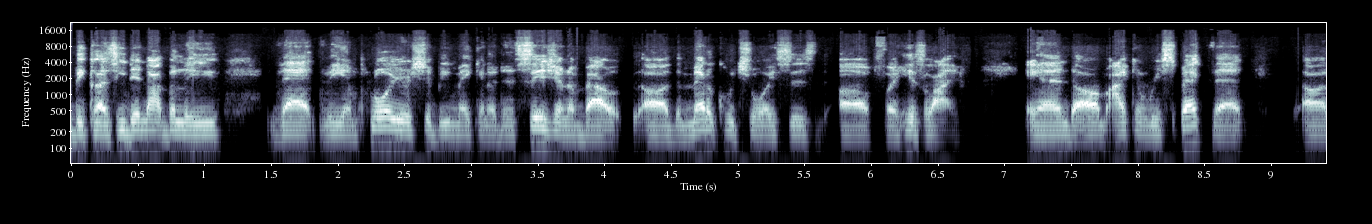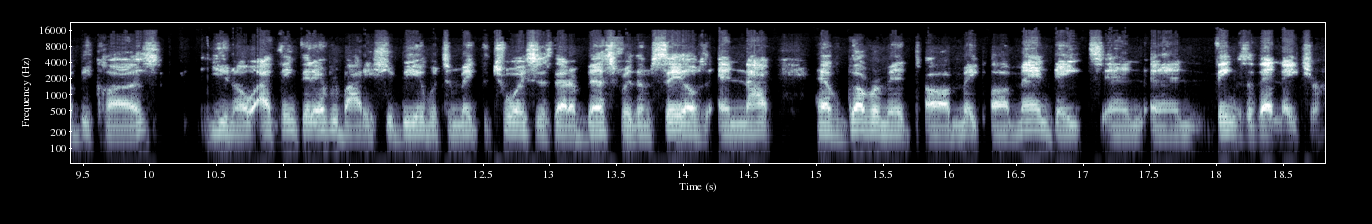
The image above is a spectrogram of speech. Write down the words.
because he did not believe that the employer should be making a decision about uh, the medical choices uh, for his life. And um, I can respect that uh, because, you know, I think that everybody should be able to make the choices that are best for themselves and not have government uh, make uh, mandates and, and things of that nature.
